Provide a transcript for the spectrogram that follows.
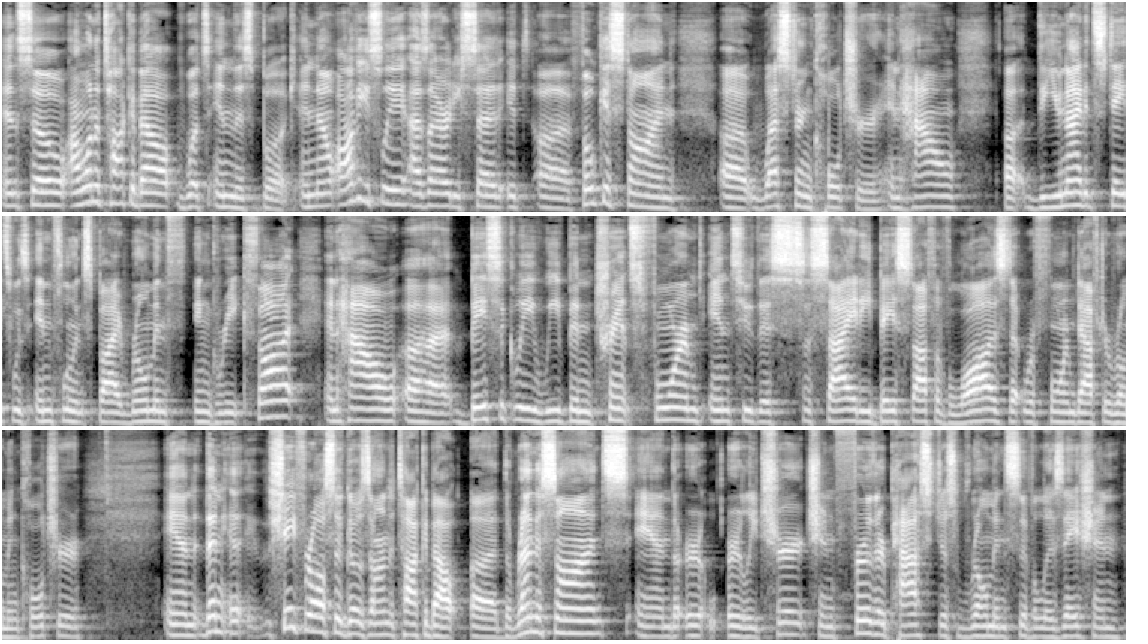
And so I want to talk about what's in this book. And now, obviously, as I already said, it's uh, focused on uh, Western culture and how uh, the United States was influenced by Roman th- and Greek thought, and how uh, basically we've been transformed into this society based off of laws that were formed after Roman culture. And then uh, Schaeffer also goes on to talk about uh, the Renaissance and the early church and further past just Roman civilization.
